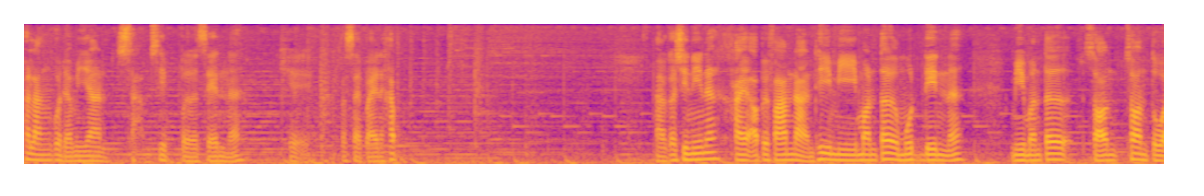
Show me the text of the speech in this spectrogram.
พลังกดดามิยาน 30%นะ โอเคก็ใส่ไปนะครับก็ชิ้นนี้นะ ใครเอาไปฟาร์มด่านที่มีมอนเตอร์มุดดินนะ มีมอนเตอร์ซ่อนซ่อนตัว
